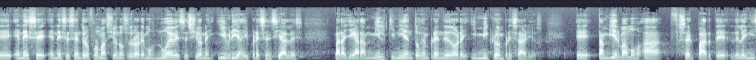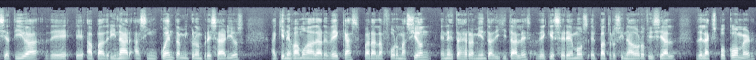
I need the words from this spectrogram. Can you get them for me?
Eh, en, ese, en ese centro de formación nosotros haremos nueve sesiones híbridas y presenciales para llegar a 1.500 emprendedores y microempresarios. Eh, también vamos a ser parte de la iniciativa de eh, apadrinar a 50 microempresarios a quienes vamos a dar becas para la formación en estas herramientas digitales, de que seremos el patrocinador oficial de la Expo Comer,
